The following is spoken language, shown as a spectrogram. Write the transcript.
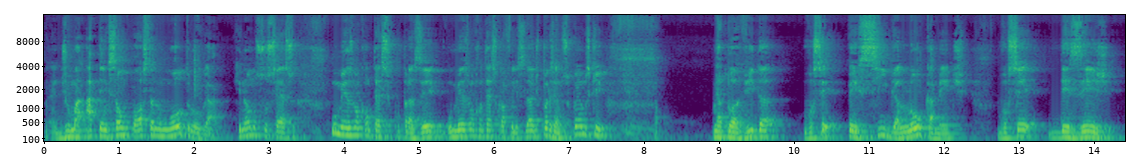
né? de uma atenção posta num outro lugar, que não no sucesso. O mesmo acontece com o prazer, o mesmo acontece com a felicidade. Por exemplo, suponhamos que na tua vida você persiga loucamente, você deseje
